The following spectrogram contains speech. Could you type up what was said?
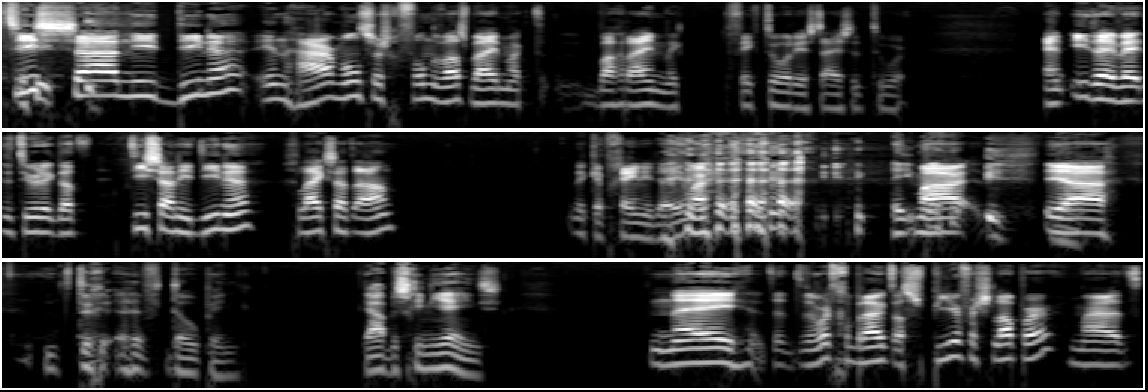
Tisanidine in haar monsters gevonden was bij Bahrein Victorious tijdens de Tour. En iedereen weet natuurlijk dat Tisanidine gelijk staat aan. Ik heb geen idee, maar, maar ja, eh, doping. Ja, misschien niet eens. nee, het, het wordt gebruikt als spierverslapper, maar het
